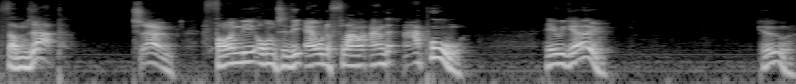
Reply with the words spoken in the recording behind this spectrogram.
thumbs up. So finally onto the elderflower and apple. Here we go. Ooh.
